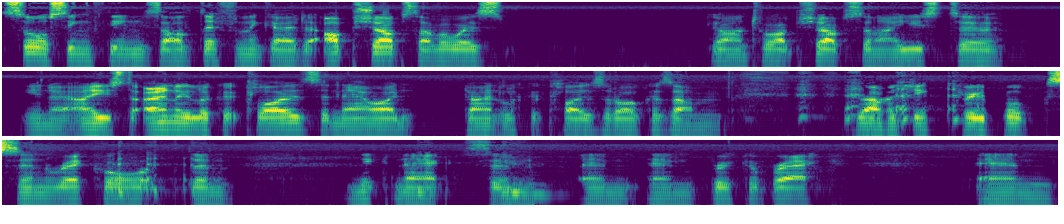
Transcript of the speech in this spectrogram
sourcing things, I'll definitely go to op shops. I've always gone to op shops, and I used to, you know, I used to only look at clothes, and now I don't look at clothes at all because I'm rummaging through books and records and knickknacks and, and, and bric-a-brac and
